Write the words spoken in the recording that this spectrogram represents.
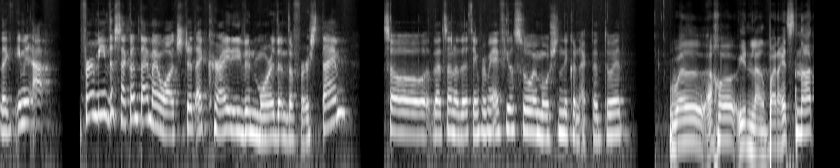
like I mean, uh, for me, the second time I watched it, I cried even more than the first time. So that's another thing for me. I feel so emotionally connected to it. Well, ako yun lang. Parang it's not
